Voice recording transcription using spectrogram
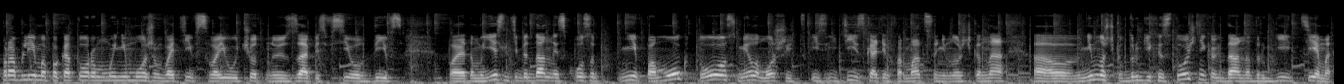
проблемы, по которым мы не можем войти в свою учетную запись в Sea of Thieves. Поэтому, если тебе данный способ не помог, то смело можешь идти искать информацию немножечко на э, немножечко в других источниках, да, на другие темы.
